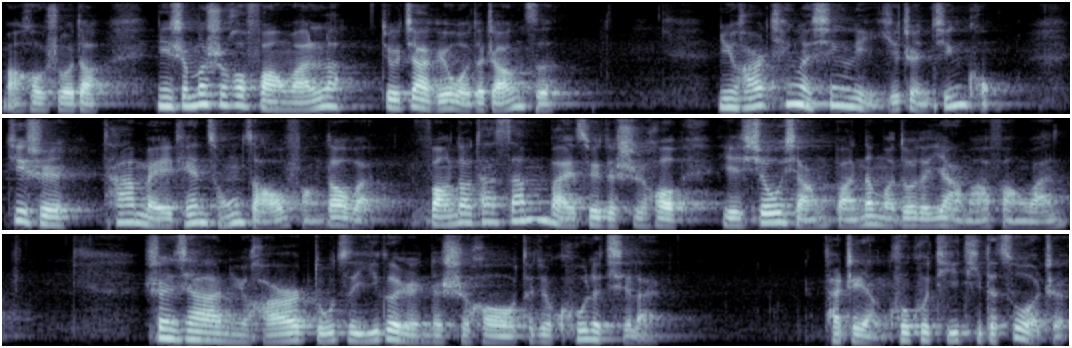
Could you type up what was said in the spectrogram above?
王后说道。“你什么时候纺完了，就嫁给我的长子。”女孩听了，心里一阵惊恐。即使她每天从早纺到晚，纺到她三百岁的时候，也休想把那么多的亚麻纺完。剩下女孩独自一个人的时候，她就哭了起来。他这样哭哭啼啼地坐着，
